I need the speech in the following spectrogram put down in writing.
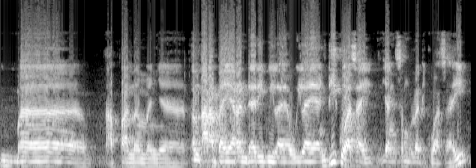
Hmm. eh, apa namanya tentara bayaran dari wilayah-wilayah yang dikuasai, yang semula dikuasai.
